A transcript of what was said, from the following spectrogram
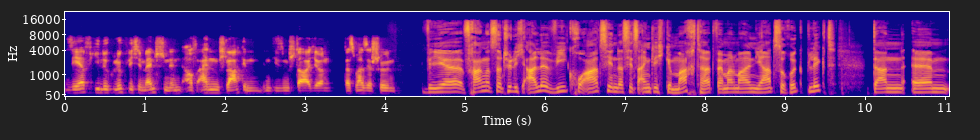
sehr viele glückliche Menschen in, auf einem Schlag in, in diesem Stadion. Das war sehr schön. Wir fragen uns natürlich alle, wie Kroatien das jetzt eigentlich gemacht hat. Wenn man mal ein Jahr zurückblickt, dann ähm,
